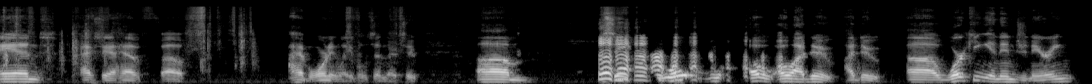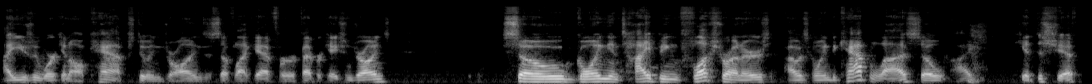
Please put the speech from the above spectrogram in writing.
and actually, I have uh, I have warning labels in there too. Um, see, oh, oh, I do, I do. Uh, working in engineering, I usually work in all caps, doing drawings and stuff like that for fabrication drawings. So, going and typing flux runners, I was going to capitalize. So, I hit the shift,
